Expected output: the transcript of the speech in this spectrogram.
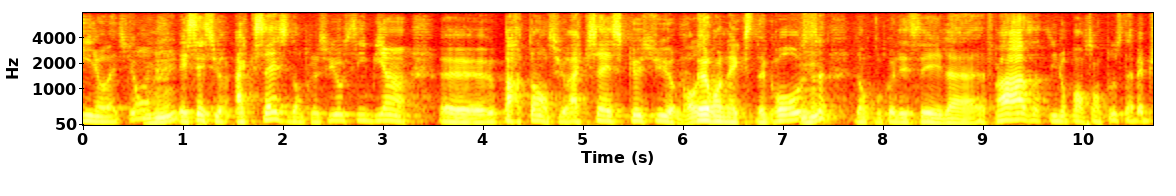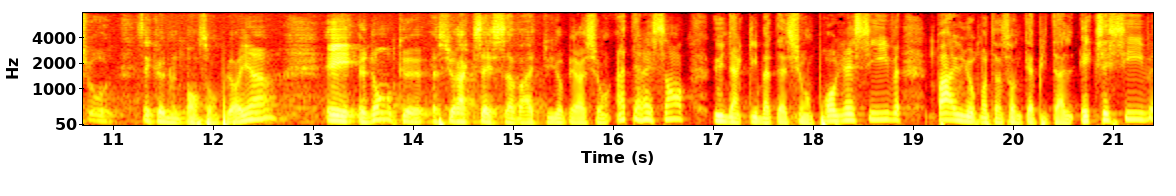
innovation. Mhm. Et c'est sur Access. Donc, je suis aussi bien euh, partant sur Access que sur Euronext Grosse. Mhm. Donc, vous connaissez la phrase. Si nous pensons tous la même chose, c'est que nous ne pensons plus rien. Et donc, euh, sur Access, ça va être une opération intéressante, une acclimatation progressive, pas une augmentation de capital excessive.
